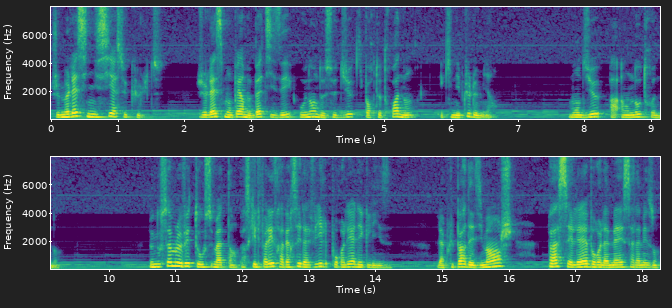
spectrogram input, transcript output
je me laisse initier à ce culte. Je laisse mon père me baptiser au nom de ce Dieu qui porte trois noms et qui n'est plus le mien. Mon Dieu a un autre nom. Nous nous sommes levés tôt ce matin parce qu'il fallait traverser la ville pour aller à l'église. La plupart des dimanches, pas célèbre la messe à la maison.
